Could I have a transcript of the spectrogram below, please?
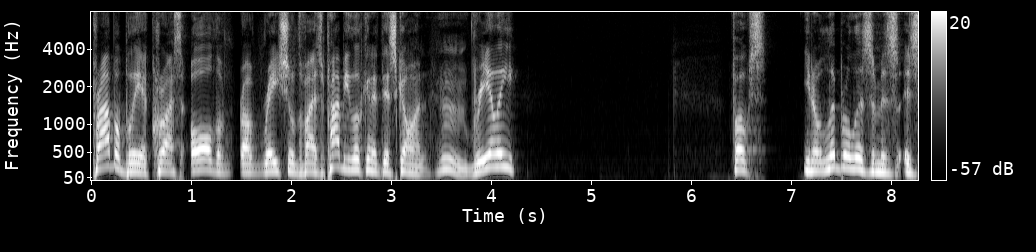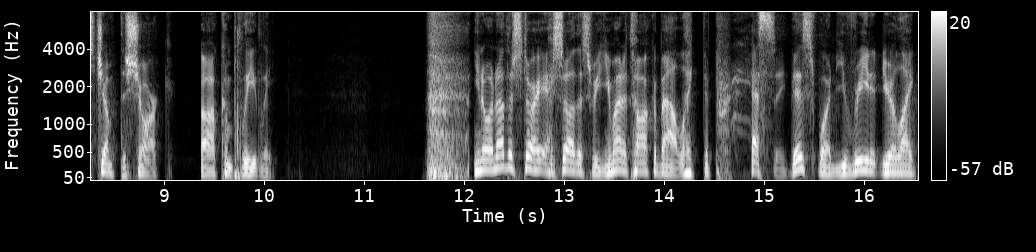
probably across all the uh, racial divides, are probably looking at this going, hmm, really? Folks, you know, liberalism is, is jumped the shark uh, completely. You know, another story I saw this week, you might have talked about like depressing. This one, you read it, you're like,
